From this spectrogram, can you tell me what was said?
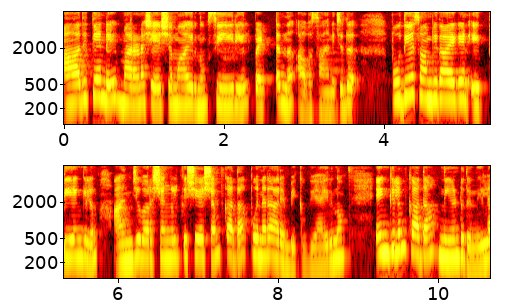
ആദിത്യന്റെ മരണശേഷമായിരുന്നു സീരിയൽ പെട്ടെന്ന് അവസാനിച്ചത്. പുതിയ സംവിധായകൻ എത്തിയെങ്കിലും അഞ്ചു വർഷങ്ങൾക്ക് ശേഷം കഥ പുനരാരംഭിക്കുകയായിരുന്നു. എങ്കിലും കഥ നീണ്ടുനിന്നില്ല.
